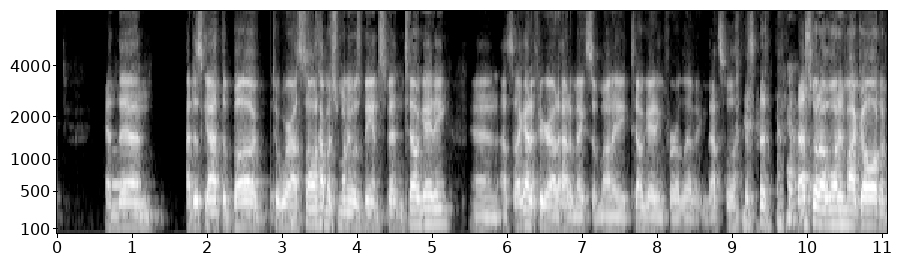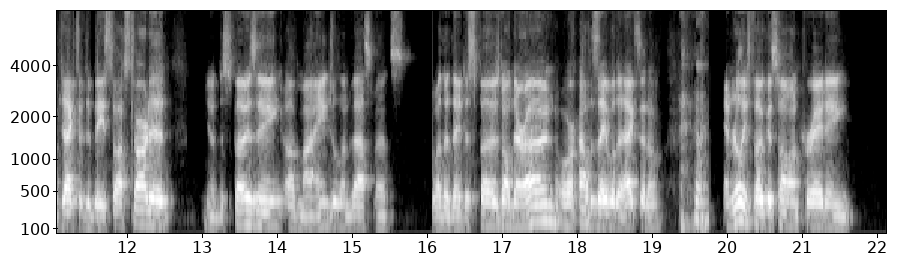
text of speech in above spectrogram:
And then I just got the bug to where I saw how much money was being spent in tailgating. And I said, I got to figure out how to make some money tailgating for a living. That's what that's what I wanted my goal and objective to be. So I started, you know, disposing of my angel investments, whether they disposed on their own or I was able to exit them, and really focus on creating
